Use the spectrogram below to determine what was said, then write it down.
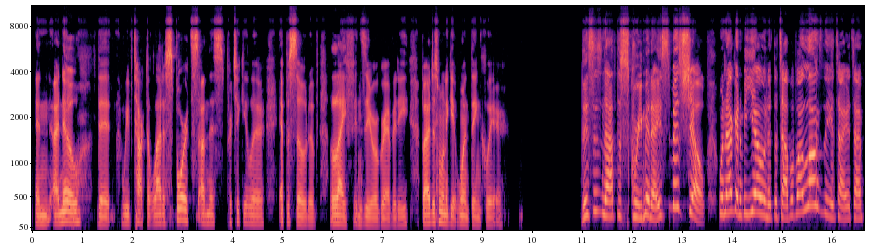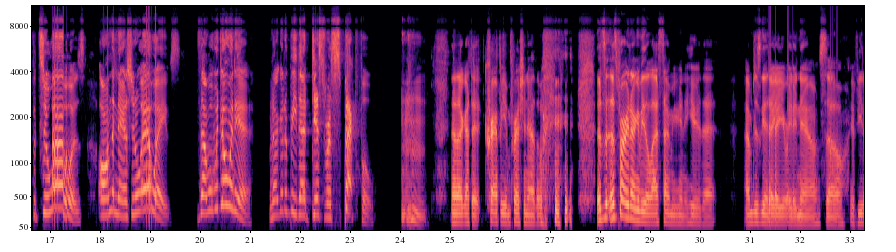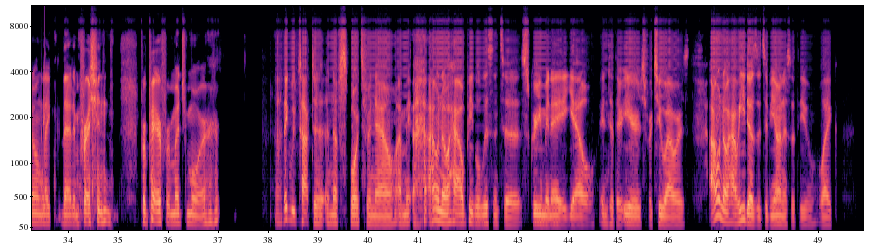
And I know that we've talked a lot of sports on this particular episode of Life in Zero Gravity, but I just want to get one thing clear. This is not the Screaming A. Smith show. We're not going to be yelling at the top of our lungs the entire time for two hours on the national airwaves. It's not what we're doing here. We're not going to be that disrespectful. now that I got that crappy impression out of the way, that's that's probably not going to be the last time you're going to hear that. I'm just going to tell you right now. So if you don't like that impression, prepare for much more. I think we've talked to enough sports for now. I mean, I don't know how people listen to Screaming A yell into their ears for two hours. I don't know how he does it, to be honest with you. Like,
